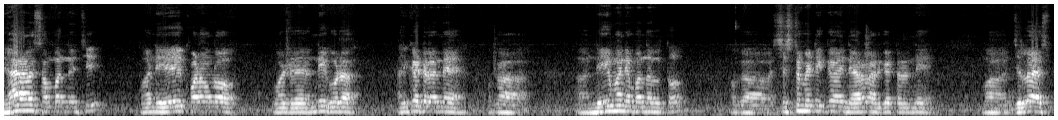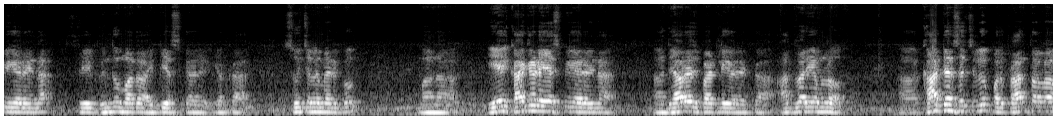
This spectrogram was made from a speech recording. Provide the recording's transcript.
నేరాలకు సంబంధించి వాడిని ఏ కోణంలో వాటి అన్నీ కూడా అరికట్టాలనే ఒక నియమ నిబంధనలతో ఒక సిస్టమేటిక్గా నేరాలు నేరాలను అరికట్టాలని మా జిల్లా ఎస్పీ గారైన శ్రీ బిందు మాధవ్ ఐపీఎస్ గారి యొక్క సూచనల మేరకు మన ఏ కాకినాడ ఏఎస్పీ గారైన దేవరాజ్ దేవరాజు పాటిల్ గారి యొక్క ఆధ్వర్యంలో కార్డన్ సెర్చ్లు పలు ప్రాంతాల్లో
